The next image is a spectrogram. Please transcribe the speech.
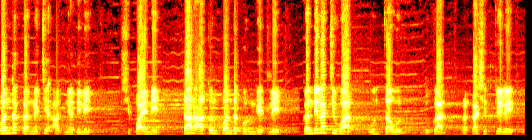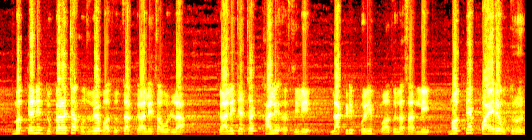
बंद करण्याची आज्ञा दिली. शिपायाने दार आतून बंद करून घेतले. कंदिलाची वात उंचावून दुकान प्रकाशित केले. मग त्याने दुकानाच्या उजव्या बाजूचा गालेचा ओढला. गालीच्याच्या खाली असलेली लाकडी फळी बाजूला सारली. मग ते पायऱ्या उतरून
